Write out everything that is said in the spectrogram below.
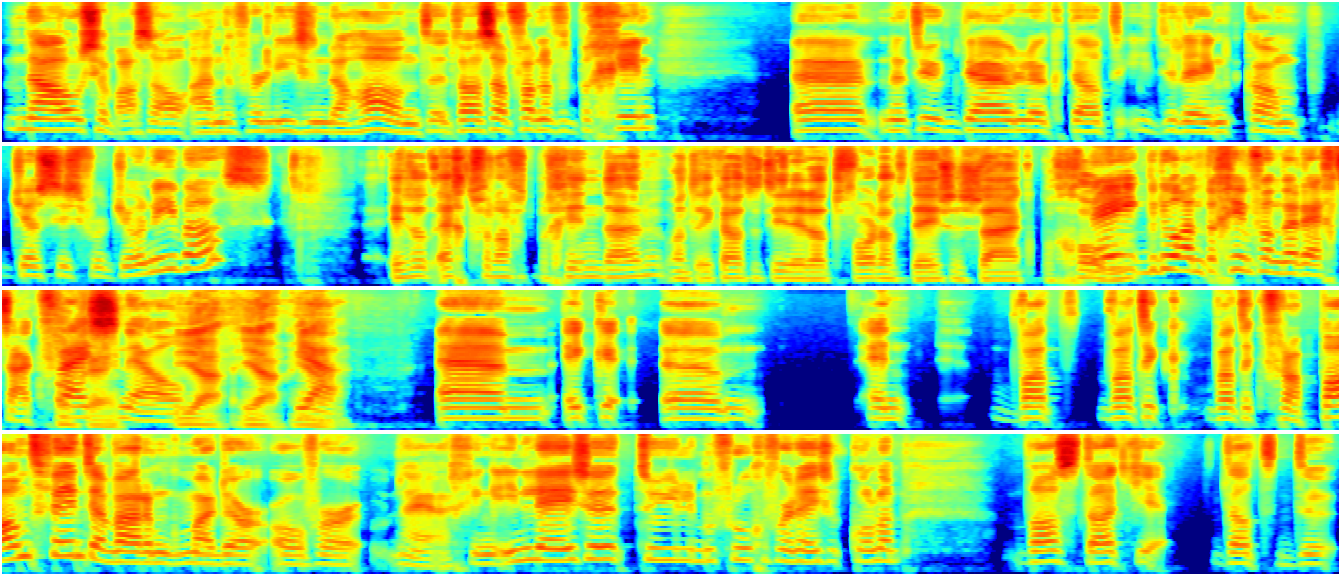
Nou, ze was al aan de verliezende hand. Het was al vanaf het begin eh, natuurlijk duidelijk dat iedereen kamp Justice for Johnny was. Is dat echt vanaf het begin duidelijk? Want ik had het idee dat voordat deze zaak begon... Nee, ik bedoel aan het begin van de rechtszaak, vrij snel. Ja, ja, ja. Ja. Ehm, ik, ehm, en wat, wat, ik, wat ik frappant vind en waarom ik me erover nou ja, ging inlezen toen jullie me vroegen voor deze column, was dat, je, dat de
